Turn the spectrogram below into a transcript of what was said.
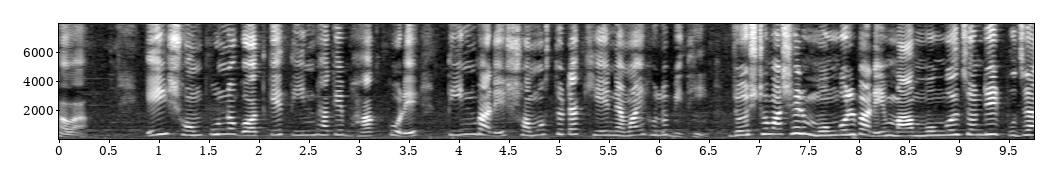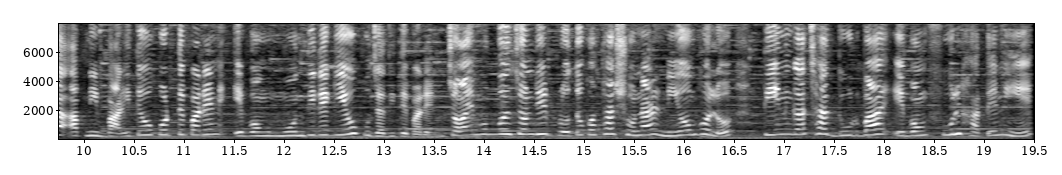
খাওয়া। এই সম্পূর্ণ গদকে তিন ভাগে ভাগ করে তিনবারে সমস্তটা খেয়ে নেওয়াই হলো বিধি। জ্যৈষ্ঠ মাসের মঙ্গলবারে মা মঙ্গলচণ্ডীর পূজা আপনি বাড়িতেও করতে পারেন এবং মন্দিরে গিয়েও পূজা দিতে পারেন। জয় মঙ্গলচণ্ডীর ব্রতকথা শোনার নিয়ম হলো তিন গাছা দূর্বা এবং ফুল হাতে নিয়ে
